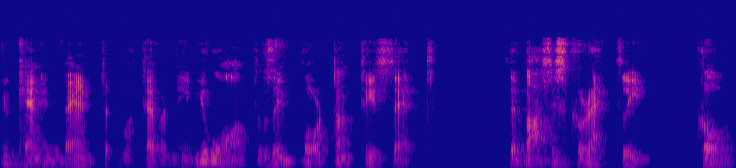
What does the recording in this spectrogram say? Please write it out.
you can invent whatever name you want. The important is that the bus is correctly called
